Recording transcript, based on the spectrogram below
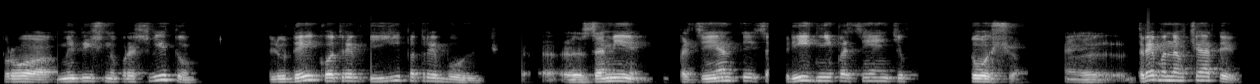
про медичну просвіту людей, котрі її потребують. Е, е, Самі пацієнти, рідні пацієнтів тощо. Е, Треба навчати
